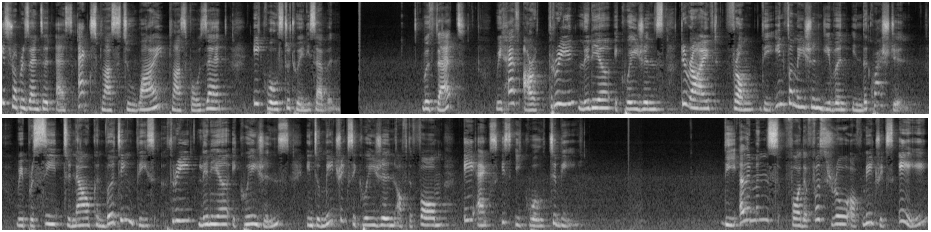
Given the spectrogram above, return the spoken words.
is represented as x plus 2y plus 4z equals to 27. With that, we have our three linear equations derived from the information given in the question. We proceed to now converting these three linear equations into matrix equation of the form AX is equal to B. The elements for the first row of matrix A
